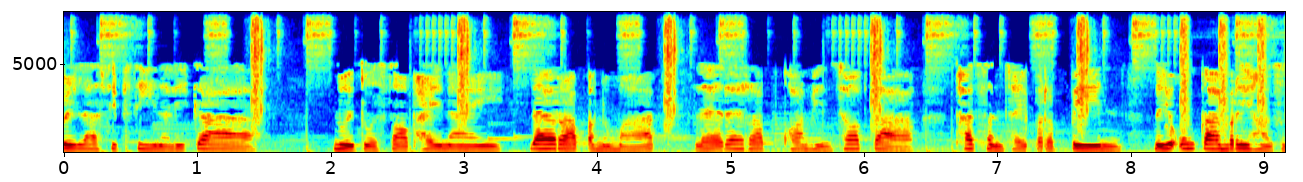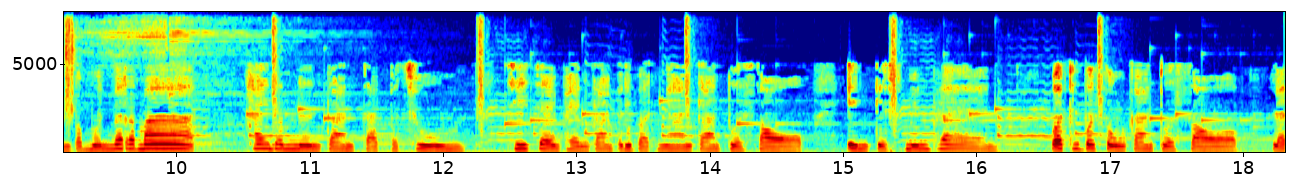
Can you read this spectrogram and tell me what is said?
เวลา 14 นาฬิกา หน่วยตรวจสอบภายใน ได้รับอนุมัติ และได้รับความเห็นชอบจากทัดสัญชัยปรปินนายกองค์การบริหารส่วนตำบลแม่ระมาดให้ดำเนินการจัดประชุม ชี้แจงแผนการปฏิบัติงานการตรวจสอบ engagement plan วัตถุประสงค์การตรวจสอบ และ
